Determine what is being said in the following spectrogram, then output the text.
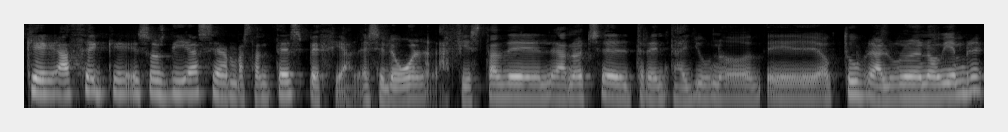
que hace que esos días sean bastante especiales. Y luego la fiesta de la noche del 31 de octubre al 1 de noviembre,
